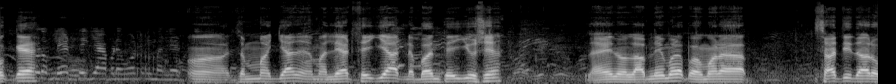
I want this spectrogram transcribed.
ઓકે? હા, જમવા ગયા ને એમાં લેટ થઈ ગયા એટલે બંધ થઈ ગયું છે. એનો લાભ નહીં મળે, પણ અમારા સાથીદારો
